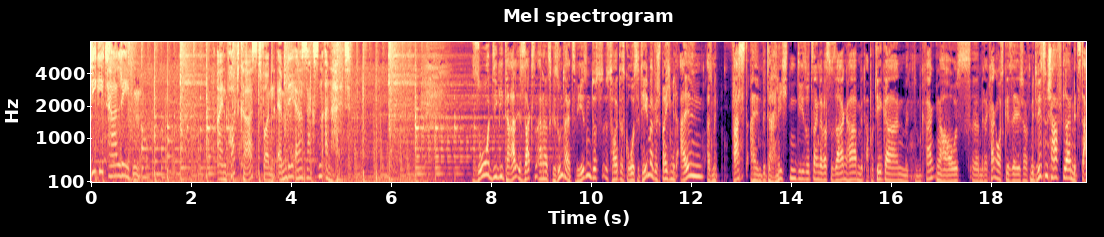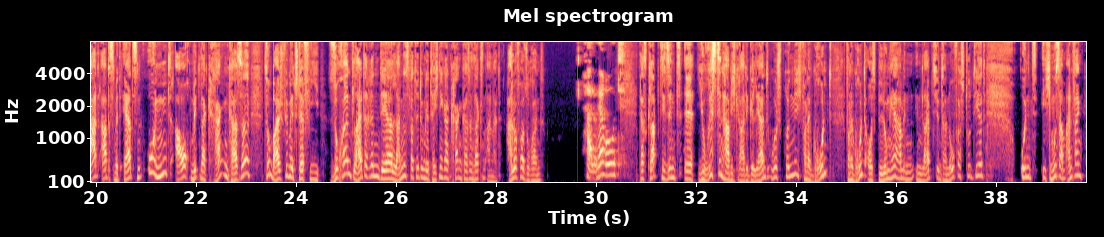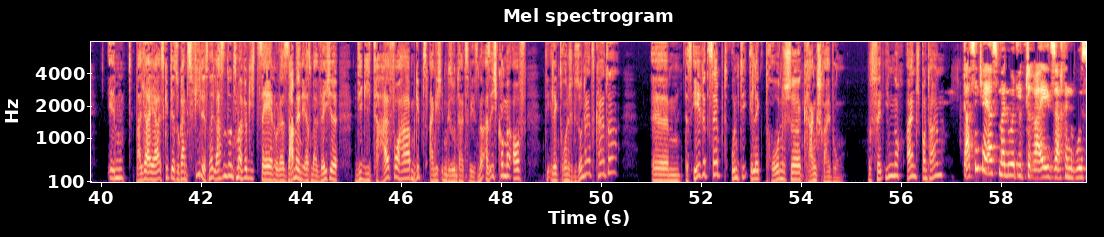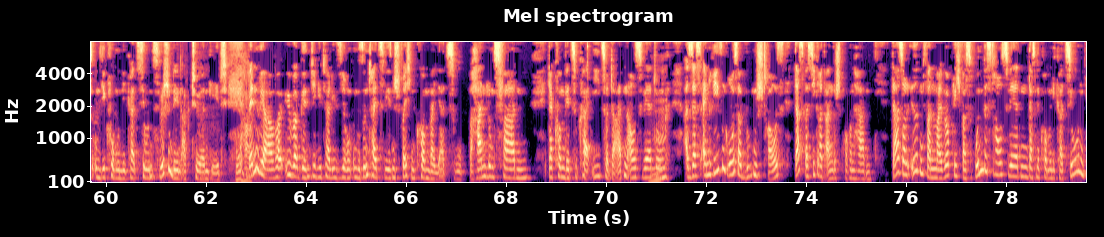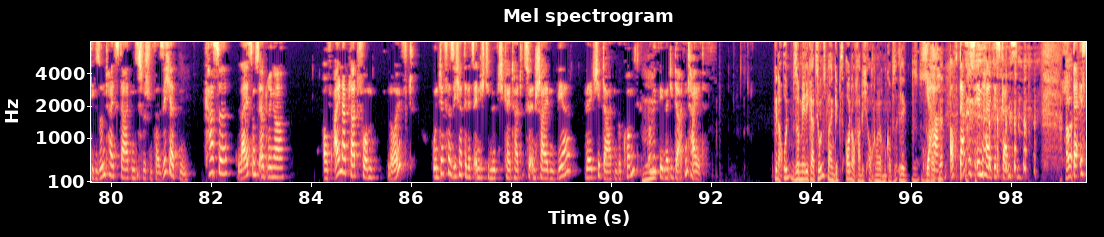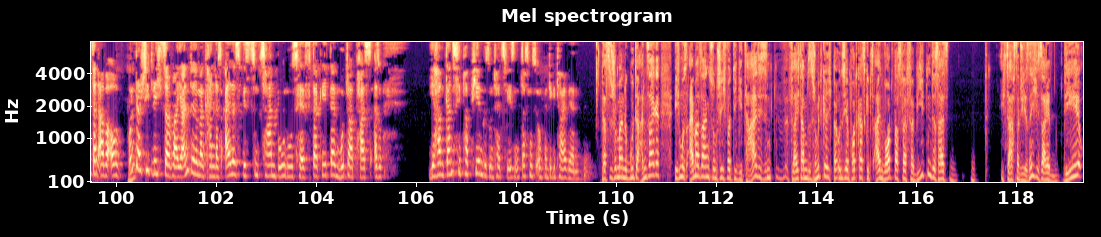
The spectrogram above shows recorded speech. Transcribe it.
Digital Leben. Ein Podcast von MDR Sachsen-Anhalt. So digital ist Sachsen-Anhalts Gesundheitswesen. Das ist heute das große Thema. Wir sprechen mit allen, also mit fast allen Beteiligten, die sozusagen da was zu sagen haben, mit Apothekern, mit dem Krankenhaus, äh, mit der Krankenhausgesellschaft, mit Wissenschaftlern, mit Start-ups, mit Ärzten und auch mit einer Krankenkasse. Zum Beispiel mit Steffi Suchand, Leiterin der Landesvertretung der Techniker Krankenkasse in Sachsen-Anhalt. Hallo, Frau Suchand. Hallo, Herr Roth. Das klappt. Sie sind äh, Juristin, habe ich gerade gelernt, ursprünglich von der Grund, von der Grundausbildung her, haben in, in Leipzig und Hannover studiert. Und ich muss am Anfang, ähm, weil da ja, es gibt ja so ganz vieles, ne? Lassen Sie uns mal wirklich zählen oder sammeln erstmal, welche Digitalvorhaben gibt es eigentlich im Gesundheitswesen. Ne? Also ich komme auf die elektronische Gesundheitskarte, ähm, das E-Rezept und die elektronische Krankschreibung. Was fällt Ihnen noch ein, spontan? Das sind ja erstmal nur die drei Sachen, wo es um die Kommunikation zwischen den Akteuren geht. Oha. Wenn wir aber über Digitalisierung im Gesundheitswesen sprechen, kommen wir ja zu Behandlungsfaden, da kommen wir zu KI, zur Datenauswertung. Mhm. Also das ist ein riesengroßer Blumenstrauß, das, was Sie gerade angesprochen haben. Da soll irgendwann mal wirklich was Rundes draus werden, dass eine Kommunikation und die Gesundheitsdaten zwischen Versicherten, Kasse, Leistungserbringer auf einer Plattform läuft und der Versicherte letztendlich die Möglichkeit hat zu entscheiden, wer welche Daten bekommt hm. und mit wem er die Daten teilt. Genau, und so einen Medikationsplan gibt's auch noch, habe ich auch noch im Kopf. Sowas, ja, ne? auch das ist Inhalt des Ganzen. aber, da ist dann aber auch hm? unterschiedlichster Variante. Man kann das alles bis zum Zahnbonusheft, da geht dein Mutterpass. Also wir haben ganz viel Papier im Gesundheitswesen und das muss irgendwann digital werden. Das ist schon mal eine gute Ansage. Ich muss einmal sagen zum Stichwort digital. Sie sind, vielleicht haben Sie es schon mitgekriegt, bei uns hier im Podcast gibt es ein Wort, was wir verbieten. Das heißt, ich sage es natürlich jetzt nicht, ich sage D.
